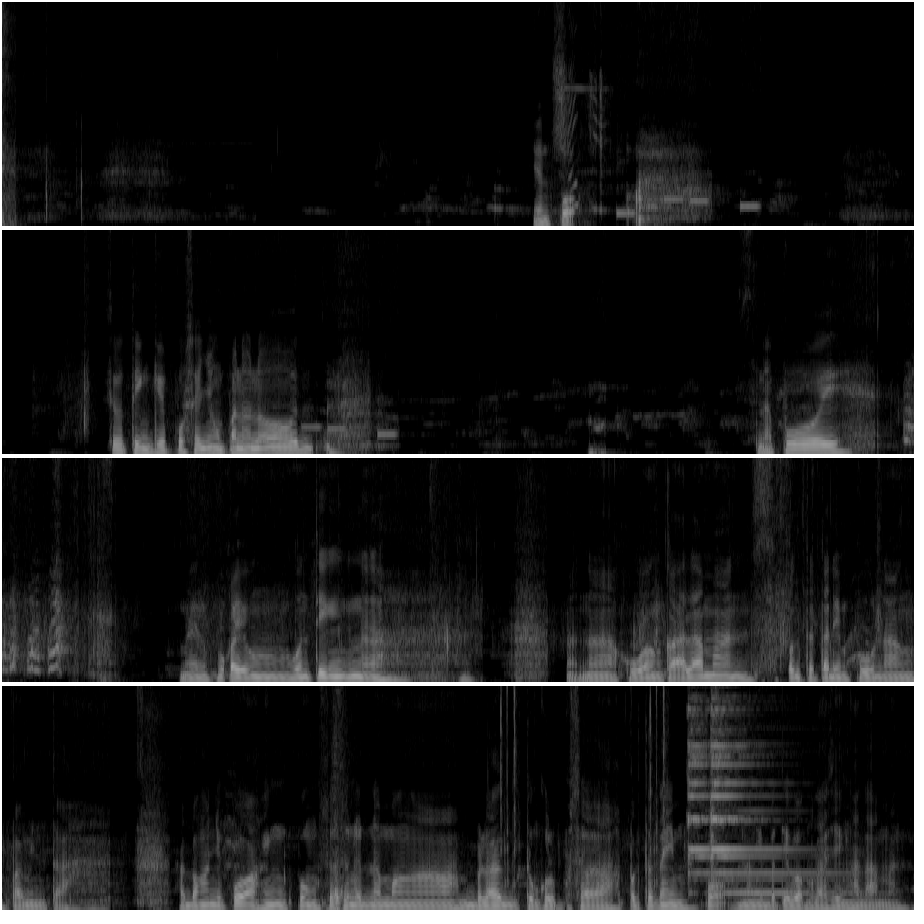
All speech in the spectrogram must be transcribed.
Yan po. So thank you po sa inyong panonood. Sana po mayroon po kayong kunting na na kuhang kaalaman sa pagtatanim po ng paminta. Abangan niyo po aking pong susunod na mga vlog tungkol po sa pagtatanim po ng iba't ibang klaseng halaman.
